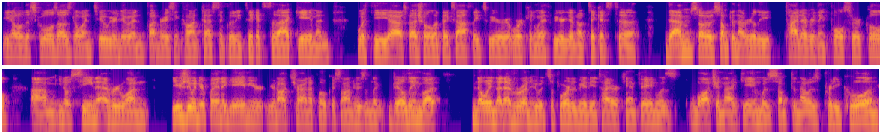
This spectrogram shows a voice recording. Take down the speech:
you know the schools I was going to. We were doing fundraising contests, including tickets to that game, and with the uh, Special Olympics athletes we were working with, we were giving out tickets to them. So it was something that really tied everything full circle um, you know, seeing everyone. Usually, when you're playing a game, you're you're not trying to focus on who's in the building, but knowing that everyone who had supported me the entire campaign was watching that game was something that was pretty cool. And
